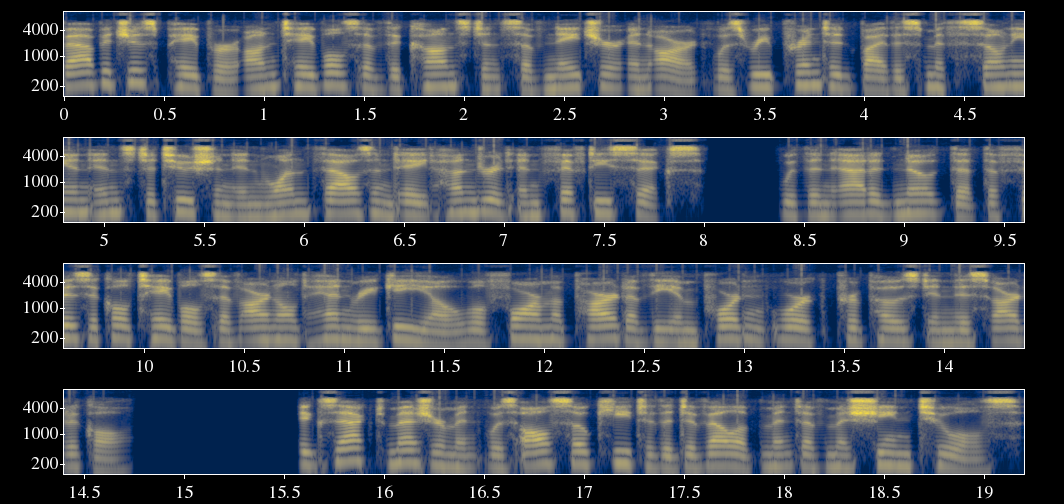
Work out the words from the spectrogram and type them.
Babbage's paper on tables of the constants of nature and art was reprinted by the Smithsonian Institution in 1856, with an added note that the physical tables of Arnold Henry Guyot will form a part of the important work proposed in this article. Exact measurement was also key to the development of machine tools.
